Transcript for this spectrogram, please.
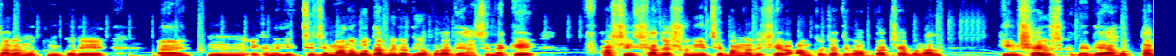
তারা নতুন করে এখানে লিখছে যে, মানবতা বিরোধী অপরাধে হাসিনাকে ফাঁসির সাজা শুনিয়েছে বাংলাদেশের আন্তর্জাতিক অপরাধ ট্রাইব্যুনাল। হিংসায় উস্কানি দেয়া, হত্যার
